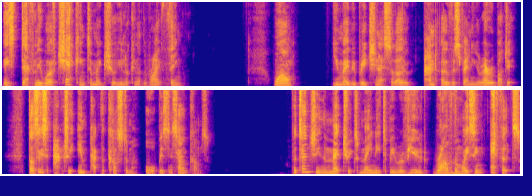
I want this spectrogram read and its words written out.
It's definitely worth checking to make sure you're looking at the right thing. While you may be breaching SLO and overspending your error budget, does this actually impact the customer or business outcomes? Potentially, the metrics may need to be reviewed rather than wasting efforts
